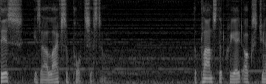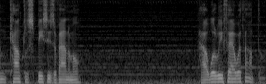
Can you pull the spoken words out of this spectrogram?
This is our life support system. The plants that create oxygen, countless species of animal, How will we fare without them?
